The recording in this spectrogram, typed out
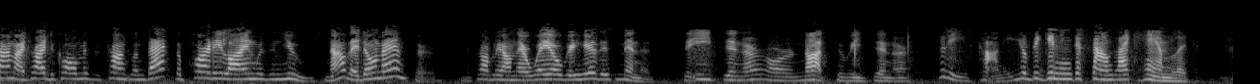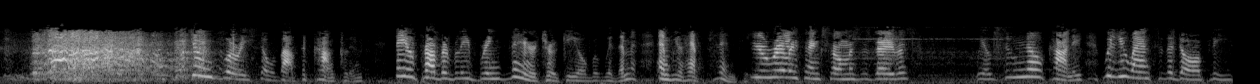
Time I tried to call Mrs. Conklin back, the party line was in use. Now they don't answer. They're probably on their way over here this minute to eat dinner or not to eat dinner. Please, Connie, you're beginning to sound like Hamlet. Don't worry so about the Conklins. They'll probably bring their turkey over with them, and we'll have plenty. Do you really think so, Mrs. Davis? We'll soon know, Connie. Will you answer the door, please?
